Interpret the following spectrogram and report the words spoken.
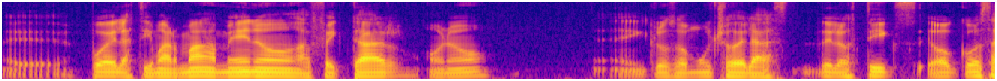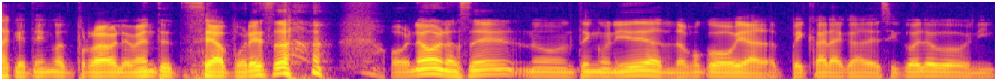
Eh, puede lastimar más, menos, afectar o no. Eh, incluso muchos de, las, de los tics o cosas que tengo probablemente sea por eso. o no, no sé, no tengo ni idea. Tampoco voy a pecar acá de psicólogo ni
